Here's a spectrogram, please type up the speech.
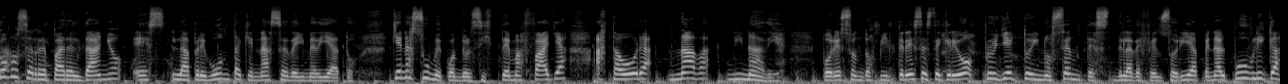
¿Cómo se repara el daño? Es la pregunta que nace de inmediato. ¿Quién asume cuando el sistema falla? Hasta ahora nada ni nadie. Por eso en 2013 se creó Proyecto Inocentes de la Defensoría Penal Pública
